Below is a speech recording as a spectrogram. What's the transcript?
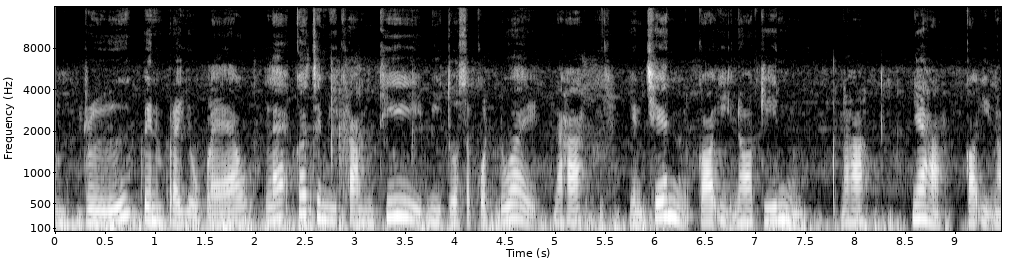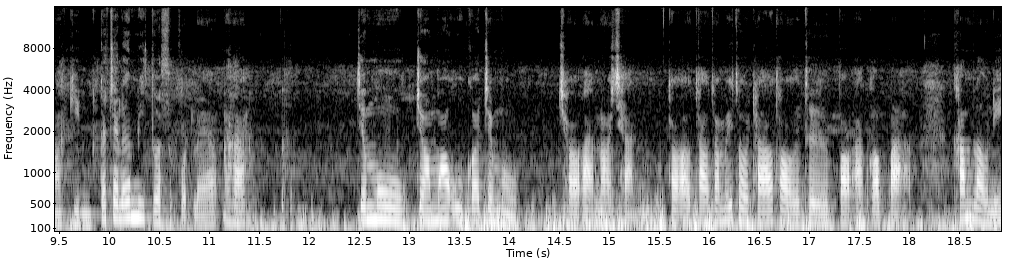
ำหรือเป็นประโยคแล้ว และก็จะมีคำที่มีตัวสะกดด้วยนะคะ อย่างเช่น กออีนอกินนะคะ เนี่ยค่ะ กออีนอกิน ก็จะเริ่มมีตัวสะกดแล้วนะคะ จมูก จอมออูกอจมูก ชออะนอฉันทอเอาเท้าทำให้โทเท้าทอเธอปออากอปากคำเหล่านี้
